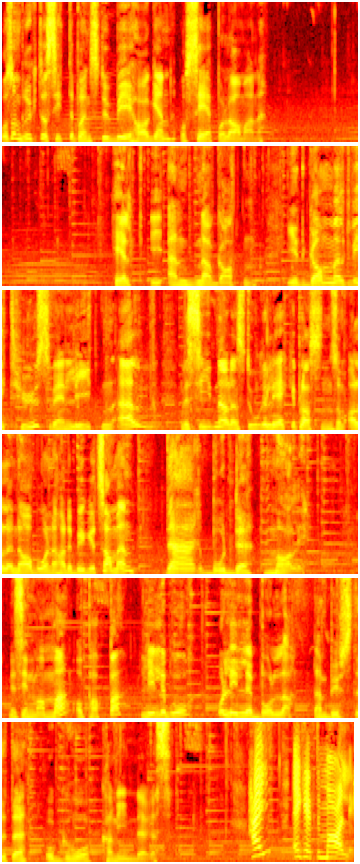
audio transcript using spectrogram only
og som brukte å sitte på en stubbe i hagen og se på lamaene. Helt i enden av gaten, i et gammelt hvitt hus ved en liten elv, ved siden av den store lekeplassen som alle naboene hadde bygget sammen, der bodde Mali. Med sin mamma og pappa, lillebror og lille Bolla, den bustete og grå kaninen deres. Hei, jeg heter Mali.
